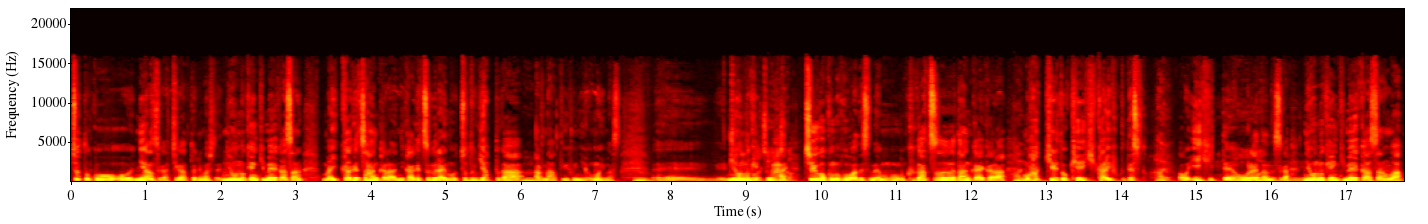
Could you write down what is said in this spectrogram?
ちょっとこうニュアンスが違っておりまして、日本の研機メーカーさん、まあ、1か月半から2か月ぐらいのちょっとギャップがあるなというふうに思います。え日本のはい、中国の方はですね、もう9月段階から、もうはっきりと景気回復ですと、言い切っておられたんですが、日本の研機メーカーさんは、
